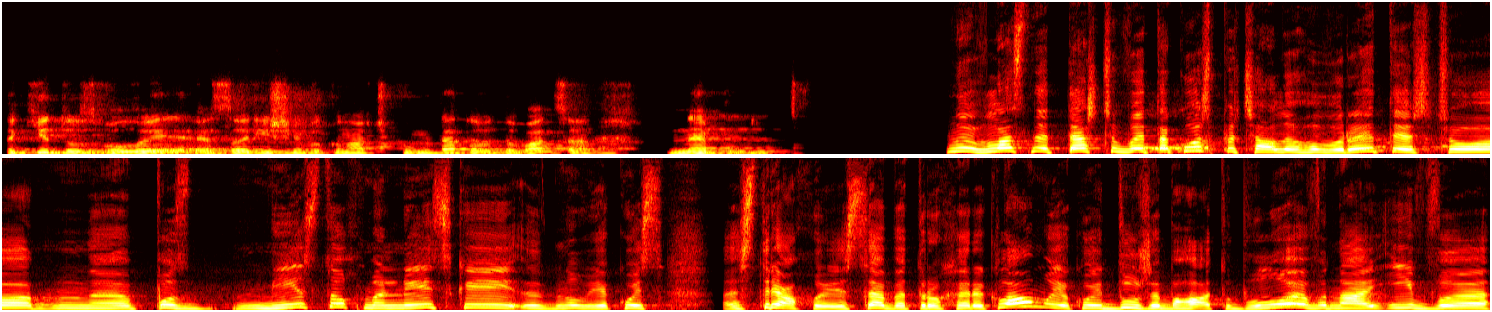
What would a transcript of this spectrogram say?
такі дозволи е, за рішенням виконавчого комітету видаватися не будуть. Ну і власне те, що ви також почали говорити, що по місту Хмельницький е, ну якось стряхує з себе трохи рекламу, якої дуже багато було. Вона і в, е,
